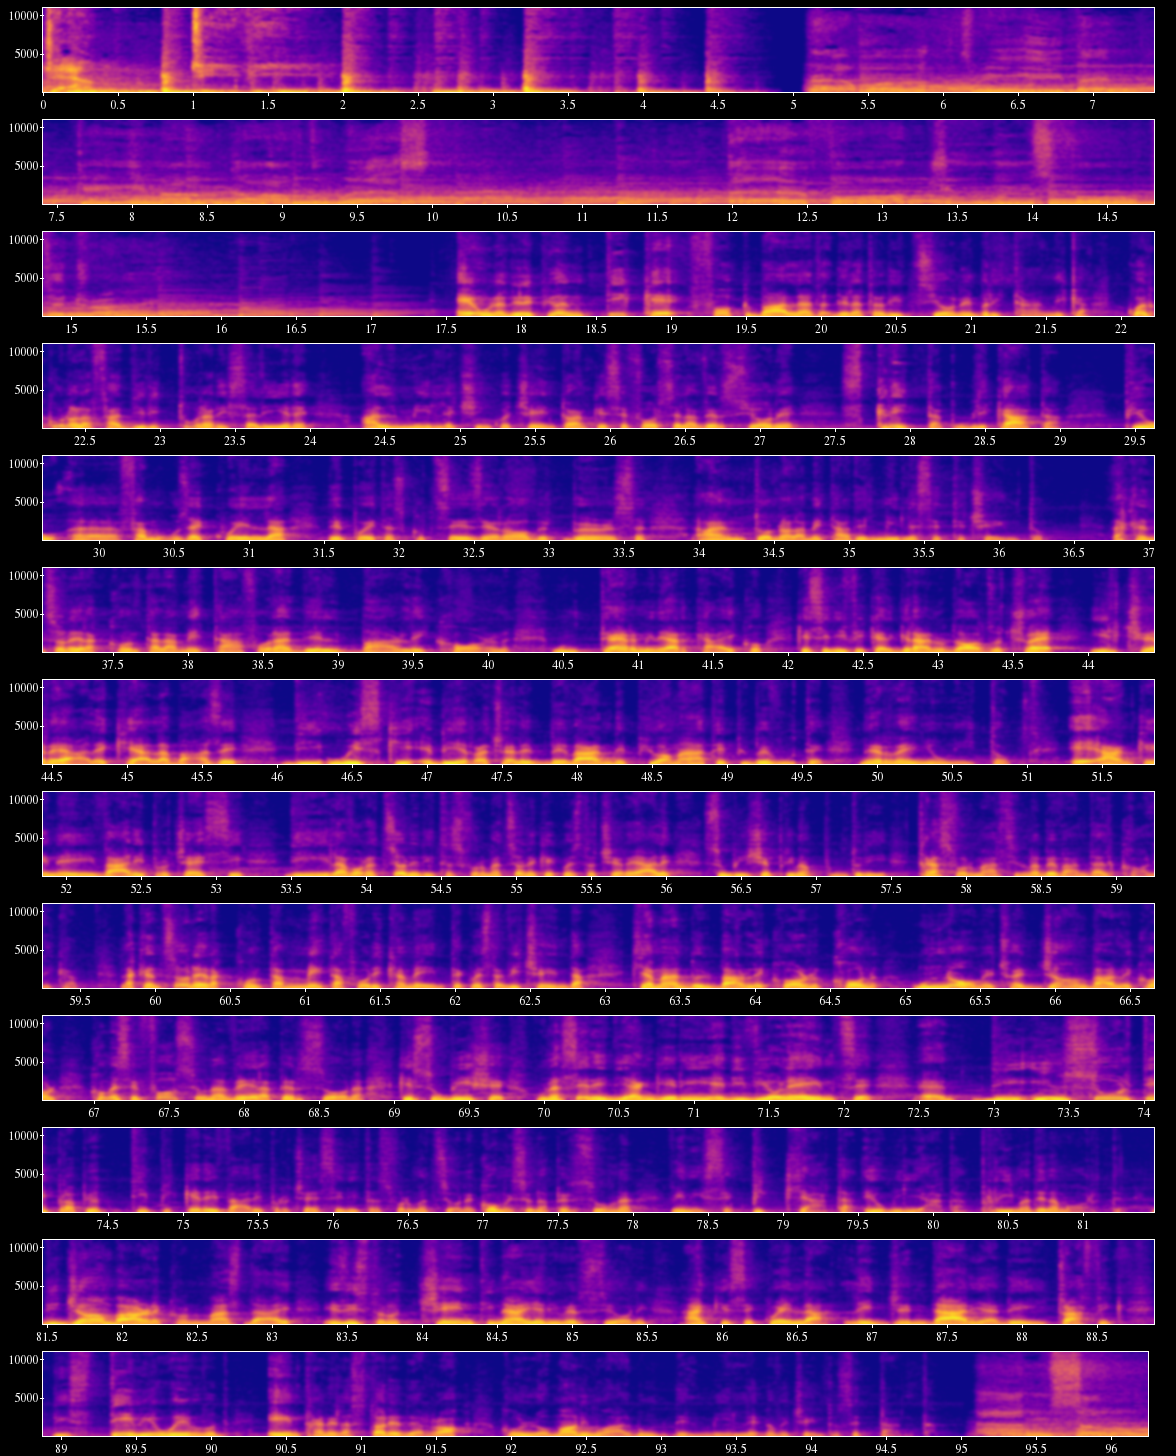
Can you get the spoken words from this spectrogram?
Jam. È una delle più antiche folk ballad della tradizione britannica. Qualcuno la fa addirittura risalire al 1500, anche se forse la versione scritta, pubblicata più eh, famosa è quella del poeta scozzese Robert Burns eh, intorno alla metà del 1700. La canzone racconta la metafora del barley corn, un termine arcaico che significa il grano d'orzo, cioè il cereale che è alla base di whisky e birra, cioè le bevande più amate e più bevute nel Regno Unito e anche nei vari processi di lavorazione, di trasformazione che questo cereale subisce prima appunto di trasformarsi in una bevanda alcolica. La canzone racconta metaforicamente questa vicenda chiamando il barleycorn con un nome, cioè John Barleycorn, come se fosse una vera persona che subisce una serie di angherie, di violenze, eh, di insulti proprio tipiche dei vari processi di trasformazione, come se una persona venisse picchiata e umiliata prima della morte. Di John Barleycorn Must Die esistono centinaia di versioni, anche se quella leggendaria dei Traffic di Stevie Winwood entra nella storia del rock con l'omonimo album del 1970. And so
